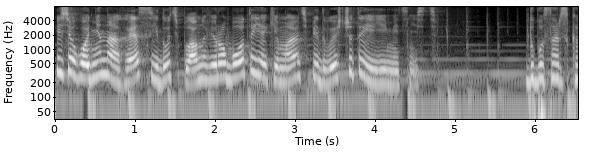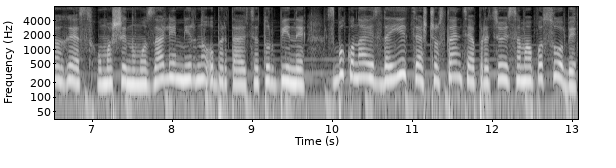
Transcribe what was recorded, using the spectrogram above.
І сьогодні на ГЕС йдуть планові роботи, які мають підвищити її міцність. Дубосарська ГЕС у машинному залі мірно обертаються турбіни. Збоку навіть здається, що станція працює сама по собі,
